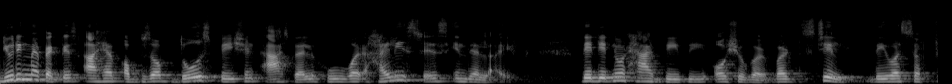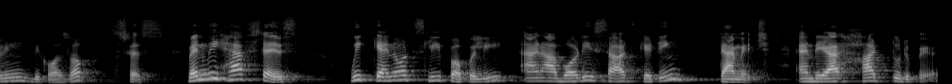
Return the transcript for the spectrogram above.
During my practice, I have observed those patients as well who were highly stressed in their life. They did not have BP or sugar, but still they were suffering because of stress. When we have stress, we cannot sleep properly and our body starts getting damage and they are hard to repair.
